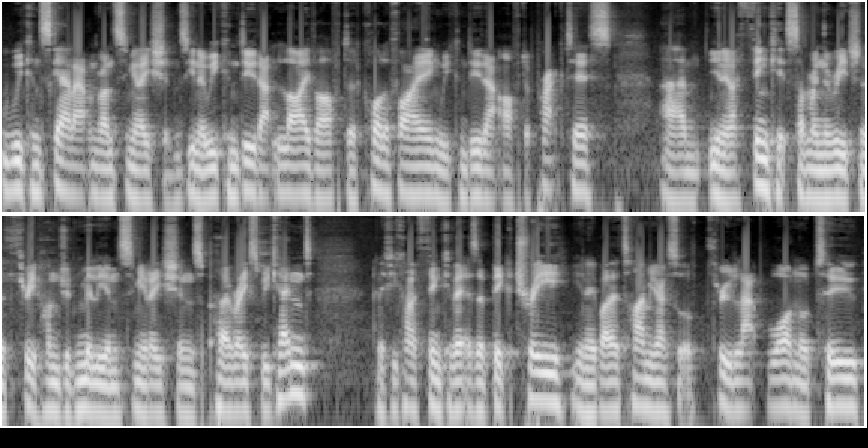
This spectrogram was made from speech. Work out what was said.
we can scale out and run simulations. You know, we can do that live after qualifying. We can do that after practice. Um, you know, I think it's somewhere in the region of 300 million simulations per race weekend. And if you kind of think of it as a big tree, you know, by the time you're sort of through lap one or two,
